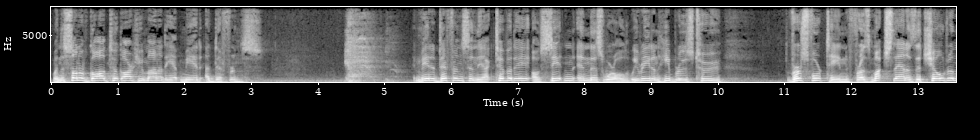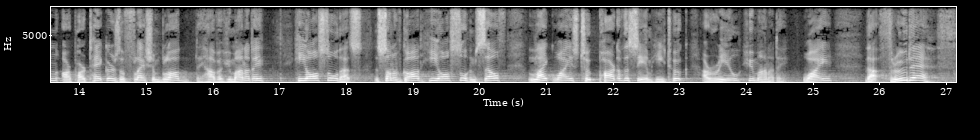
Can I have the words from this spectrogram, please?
When the Son of God took our humanity, it made a difference. It made a difference in the activity of Satan in this world. We read in Hebrews 2 Verse 14 For as much then as the children are partakers of flesh and blood, they have a humanity, he also, that's the Son of God, he also himself likewise took part of the same. He took a real humanity. Why? That through death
